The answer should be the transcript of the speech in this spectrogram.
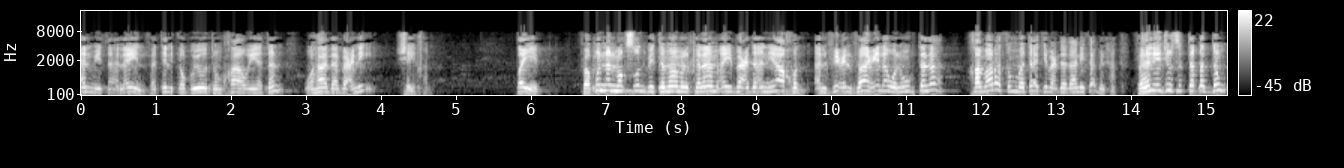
المثالين فتلك بيوت خاوية وهذا بعني شيخا. طيب فقلنا المقصود بتمام الكلام أي بعد أن يأخذ الفعل فاعل والمبتدأ خبر ثم تأتي بعد ذلك بالحال فهل يجوز التقدم؟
